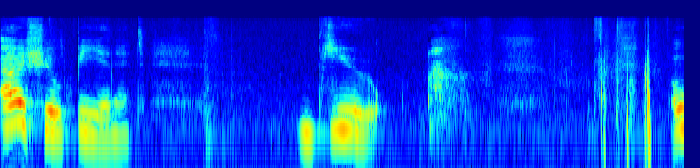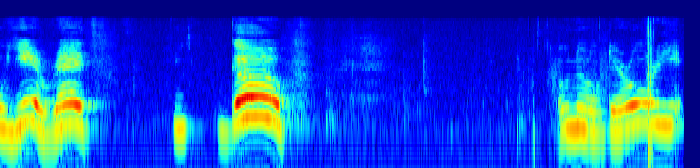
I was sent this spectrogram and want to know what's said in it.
I should be in it. Beautiful. Oh yeah, red. Go! Oh no, they're already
